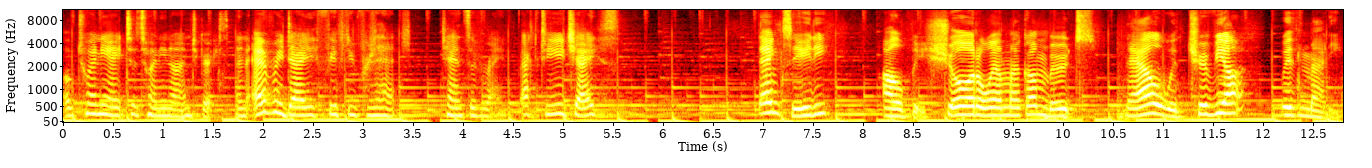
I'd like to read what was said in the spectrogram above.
of 28 to 29 degrees, and every day 50% chance of rain. Back to you, Chase. Thanks, Edie. I'll be sure to wear my gum boots. Now with trivia with Maddie.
